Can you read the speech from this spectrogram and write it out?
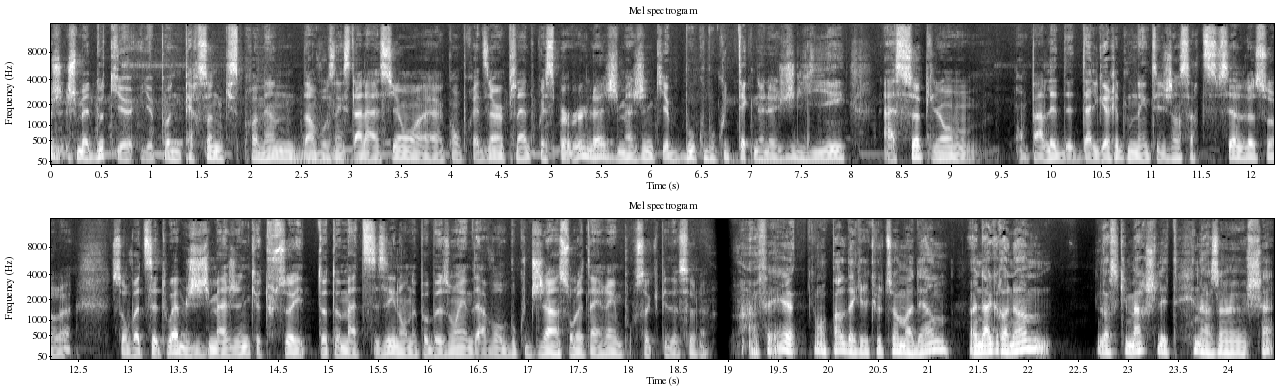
je, me doute qu'il n'y a, pas une personne qui se promène dans vos installations euh, qu'on pourrait dire un plant whisperer. J'imagine qu'il y a beaucoup, beaucoup de technologies liées à ça. Puis là, on, parlait d'algorithmes d'intelligence artificielle sur, euh, sur votre site web. J'imagine que tout ça est automatisé. on n'a pas besoin d'avoir beaucoup de gens sur le terrain pour s'occuper de ça. En fait, quand on parle d'agriculture moderne, un agronome, lorsqu'il marche l'été dans un champ,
